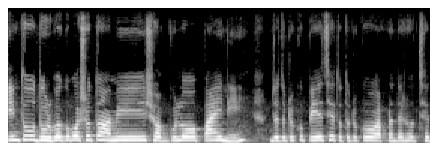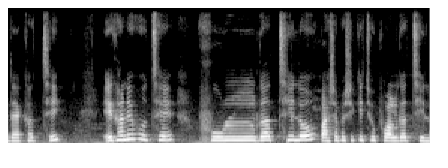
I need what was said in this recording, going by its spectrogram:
কিন্তু দুর্ভাগ্যবশত আমি সবগুলো পাইনি। যতটুকু পেয়েছি, ততটুকু আপনাদের হচ্ছে দেখাচ্ছি। এখানে হচ্ছে ফুল গাছ ছিল, পাশাপাশি কিছু ফল গাছ ছিল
